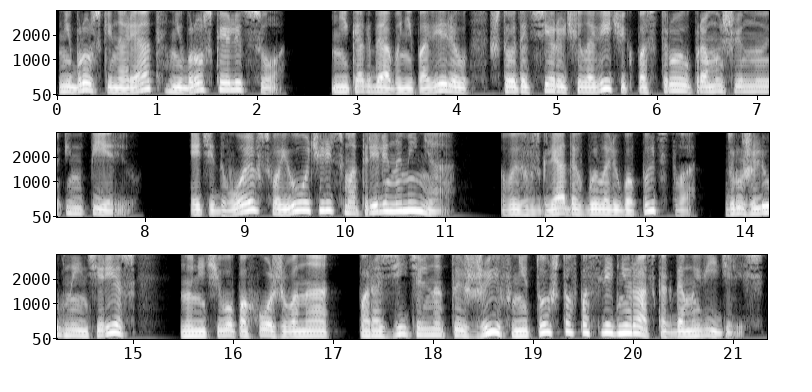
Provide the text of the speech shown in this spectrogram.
ни броский наряд, ни броское лицо. Никогда бы не поверил, что этот серый человечек построил промышленную империю. Эти двое, в свою очередь, смотрели на меня. В их взглядах было любопытство, дружелюбный интерес, но ничего похожего на «поразительно ты жив» не то, что в последний раз, когда мы виделись.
